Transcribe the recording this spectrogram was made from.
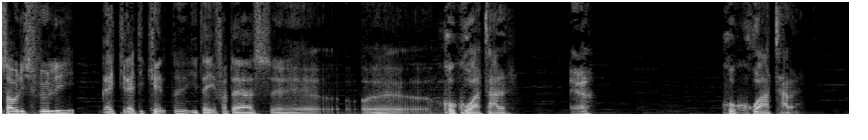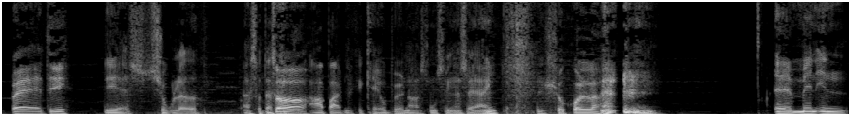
så var de selvfølgelig rigtig, rigtig kendte i dag for deres øh, øh, croquatal. Ja. Croquatal. Hvad er det? Det er chokolade. Altså, der skal Nå. arbejde med kakaobønner og sådan nogle ting og sager, ikke? Chokolade. Øh, men en,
